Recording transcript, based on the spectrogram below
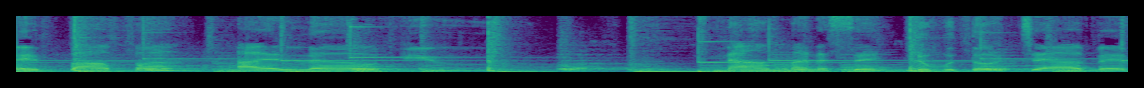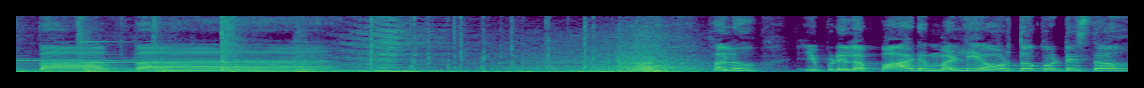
ఏ పాప ఐ లవ్ యూ. నా మనసే నువ్వు దోచావే పాప. హలో ఇప్పుడు ఇలా పాడి మళ్ళీ ఎవరితో కొట్టిస్తావు?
